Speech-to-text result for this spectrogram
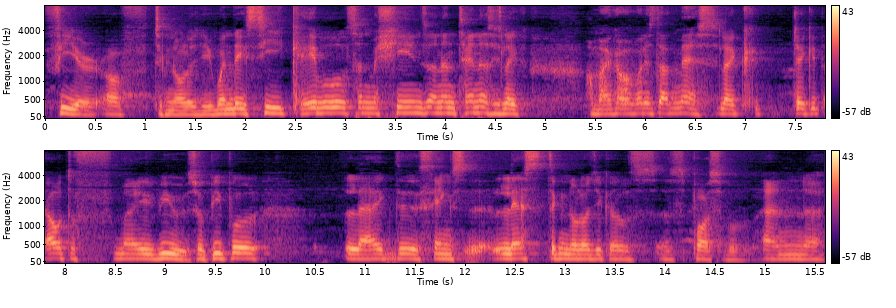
fear of technology when they see cables and machines and antennas. It's like, oh my god, what is that mess? Like, take it out of my view. So people like the things less technological as, as possible and uh,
